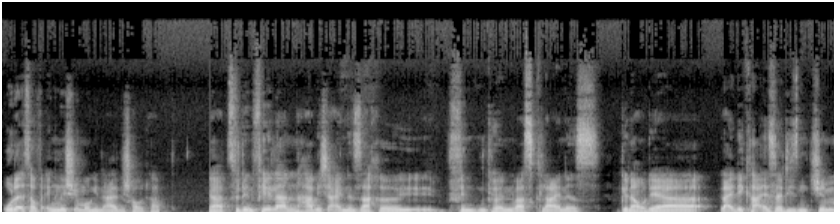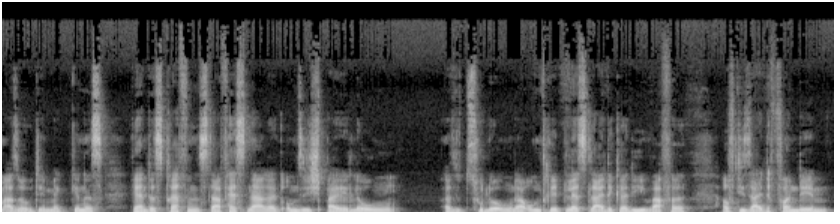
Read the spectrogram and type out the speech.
Oder es auf Englisch im Original geschaut habt. Ja, zu den Fehlern habe ich eine Sache finden können, was Kleines. Genau, der Leidecker, als er diesen Jim, also den McGuinness, während des Treffens da festnagelt, um sich bei Logan, also zu Logan da umdreht, lässt Leidecker die Waffe auf die Seite von dem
